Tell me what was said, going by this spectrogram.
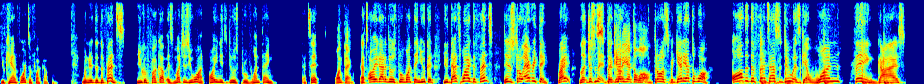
you can't afford to fuck up. When you're the defense, you can fuck up as much as you want. All you need to do is prove one thing. That's it. One thing. That's all you got to do is prove one thing. You could you. That's why defense they just throw everything right. Let just ma- Spaghetti at the wall. Throw spaghetti at the wall. All the defense has to do is get one thing, guys.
